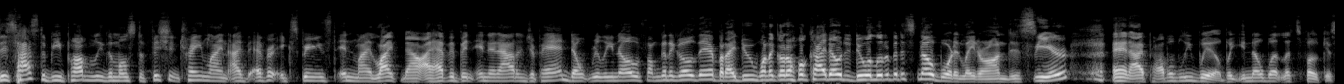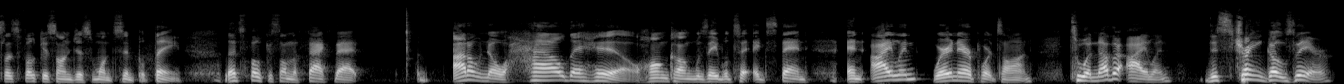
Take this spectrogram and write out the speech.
This has to be probably the most efficient train line I've ever experienced in my life. Now, I haven't been in and out of Japan. Don't really know if I'm going to go there, but I do want to go to Hokkaido to do a little bit of snowboarding later on this year, and I probably will. But you know what? Let's focus. Let's focus on just one simple thing. Let's focus on the fact that I don't know how the hell Hong Kong was able to extend an island where an airport's on to another island. This train goes there,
